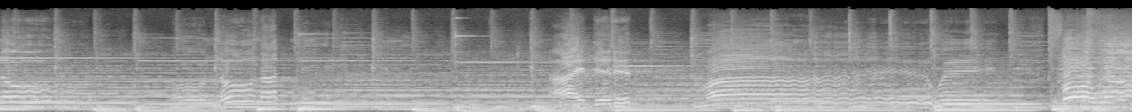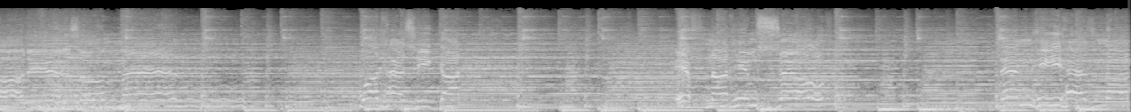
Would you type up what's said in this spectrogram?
no, oh no, not me. I did it my way. For what is a man? What has he got? If not himself, then he has not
